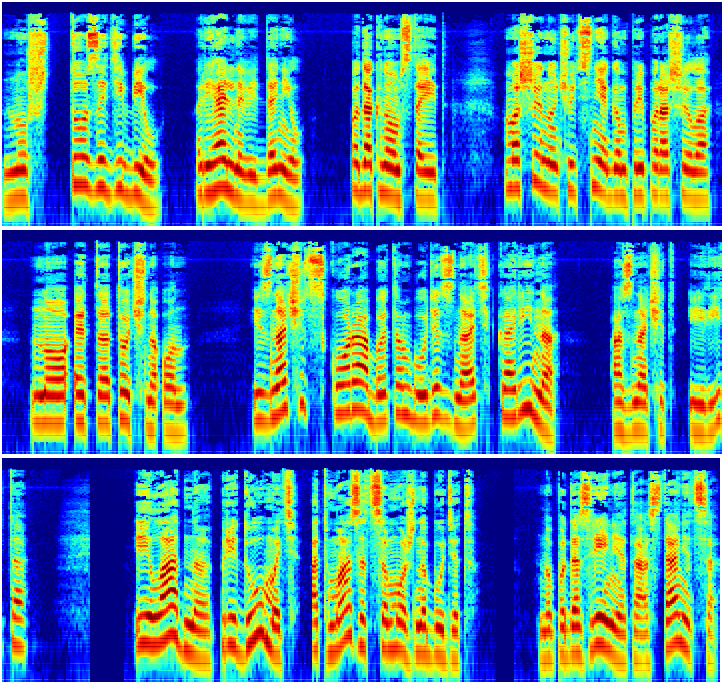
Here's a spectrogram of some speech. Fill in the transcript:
«Ну что за дебил? Реально ведь, Данил. Под окном стоит. Машину чуть снегом припорошила, но это точно он. И значит, скоро об этом будет знать Карина, а значит и Рита». И ладно, придумать, отмазаться можно будет. Но подозрение-то останется.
